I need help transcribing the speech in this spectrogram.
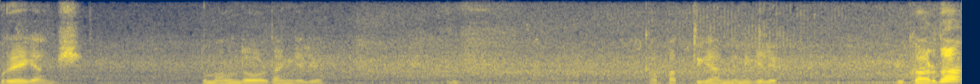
buraya gelmiş. Dumanlı da oradan geliyor. Uf. Kapattı kendini geliyor. Yukarıda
